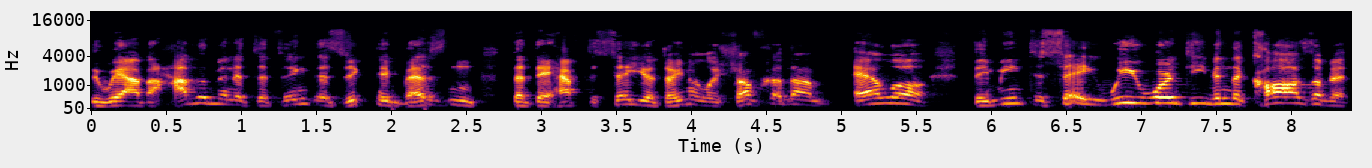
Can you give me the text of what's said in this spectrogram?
Do we have a half a minute to think that Zikne Bezen that they have to say Yadenu L'Shav Chedam? Elo, they mean to say we weren't even the cause of it.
